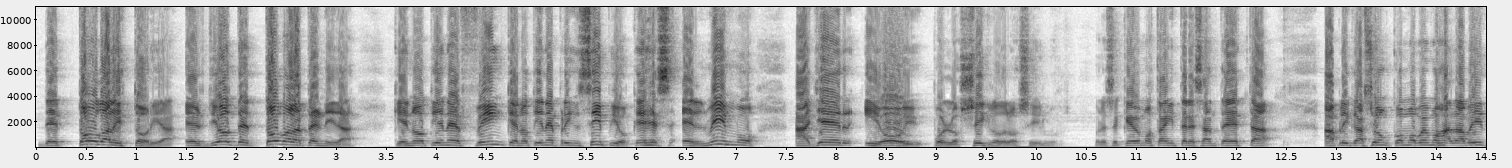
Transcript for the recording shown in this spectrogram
de toda la historia. El Dios de toda la eternidad. Que no tiene fin, que no tiene principio. Que es el mismo ayer y hoy por los siglos de los siglos. Por eso es que vemos tan interesante esta aplicación. Como vemos a David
